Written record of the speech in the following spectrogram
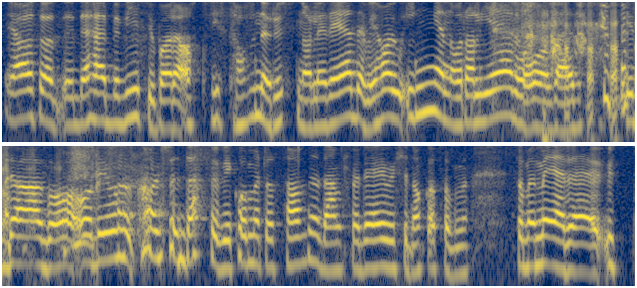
Ja, altså, det her beviser jo bare at vi savner russen allerede. Vi har jo ingen å raljere over i dag. Og, og, det er jo kanskje derfor vi kommer til å savne dem, for det er jo ikke noe som, som er mer eh, ut,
